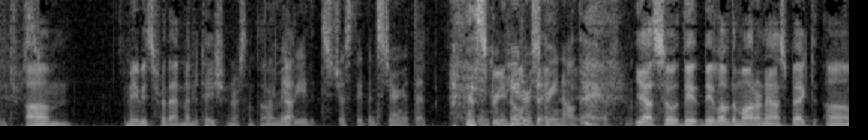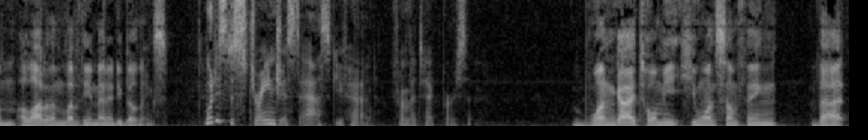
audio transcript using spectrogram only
Interesting. Um, maybe it's for that meditation or something or like maybe it's just they've been staring at that Screen all computer day. screen all day. Or. Yeah, so they, they love the modern aspect. Um, a lot of them love the amenity buildings. What is the strangest ask you've had from a tech person? One guy told me he wants something that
